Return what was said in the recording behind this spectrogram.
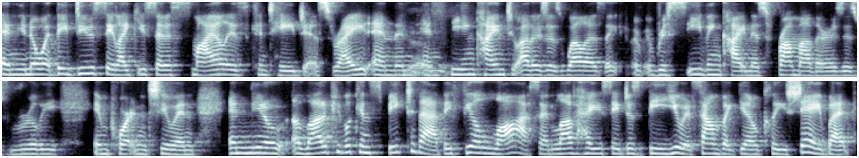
and you know what? They do say like you said a smile is contagious right? And then yes. and being kind to others as well as like receiving kindness from others is really important too. And and you know a lot of people can speak to that. They feel lost. I love how you say just be you. It sounds like you know cliche but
